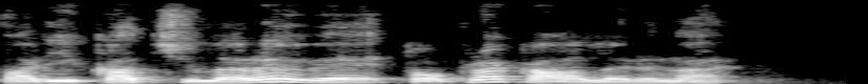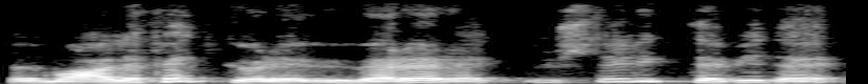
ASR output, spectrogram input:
tarikatçılara ve toprak ağalarına e, muhalefet görevi vererek üstelik de bir de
